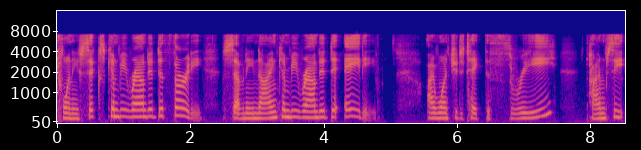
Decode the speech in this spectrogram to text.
26 can be rounded to 30. 79 can be rounded to 80. I want you to take the 3 times the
